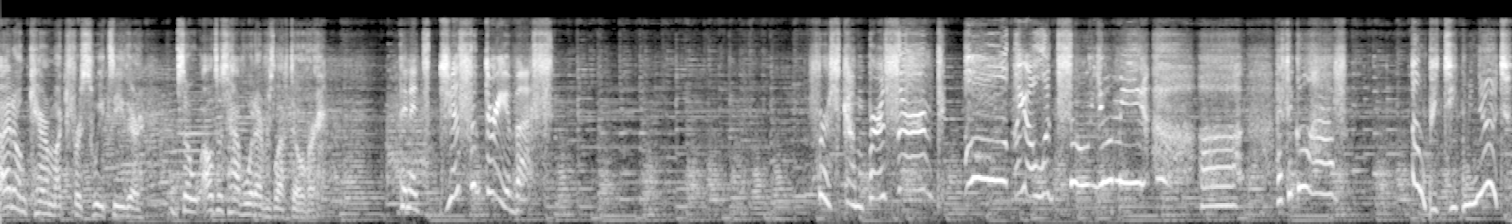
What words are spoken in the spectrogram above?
I don't care much for sweets either, so I'll just have whatever's left over. Then it's just the three of us. First come, first served. Oh, they all look so yummy. Uh, I think I'll have un petit minute.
